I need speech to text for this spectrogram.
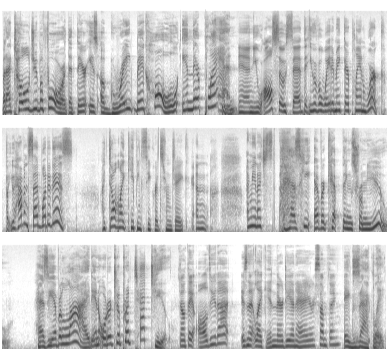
But I told you before that there is a great big hole in their plan. And you also said that you have a way to make their plan work, but you haven't said what it is. I don't like keeping secrets from Jake, and I mean, I just. Has he ever kept things from you? Has he ever lied in order to protect you? Don't they all do that? Isn't it like in their DNA or something? Exactly.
